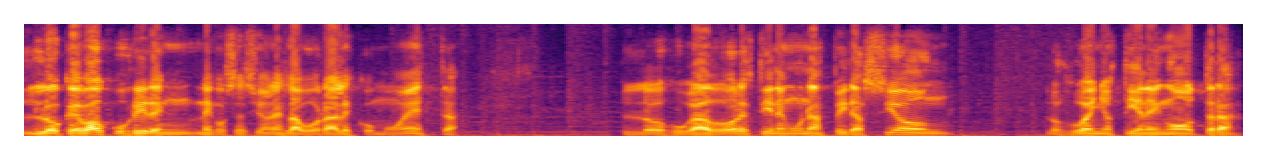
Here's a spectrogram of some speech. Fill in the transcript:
lo que va a ocurrir en negociaciones laborales como esta. Los jugadores tienen una aspiración, los dueños tienen otra.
